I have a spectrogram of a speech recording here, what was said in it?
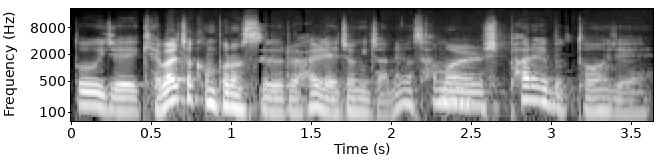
또 이제 개발자 컨퍼런스를 할 예정이잖아요. 3월 18일부터 이제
